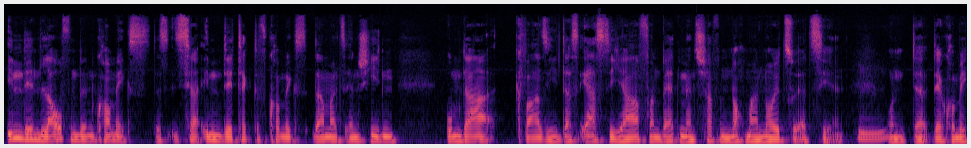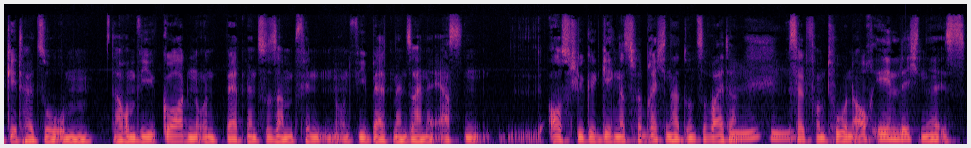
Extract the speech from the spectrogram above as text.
in den laufenden Comics, das ist ja in Detective Comics damals entschieden, um da quasi das erste Jahr von Batmans Schaffen nochmal neu zu erzählen. Mhm. Und der, der Comic geht halt so um darum, wie Gordon und Batman zusammenfinden und wie Batman seine ersten Ausflüge gegen das Verbrechen hat und so weiter. Mhm. mhm. Ist halt vom Ton auch ähnlich, ne? Ist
